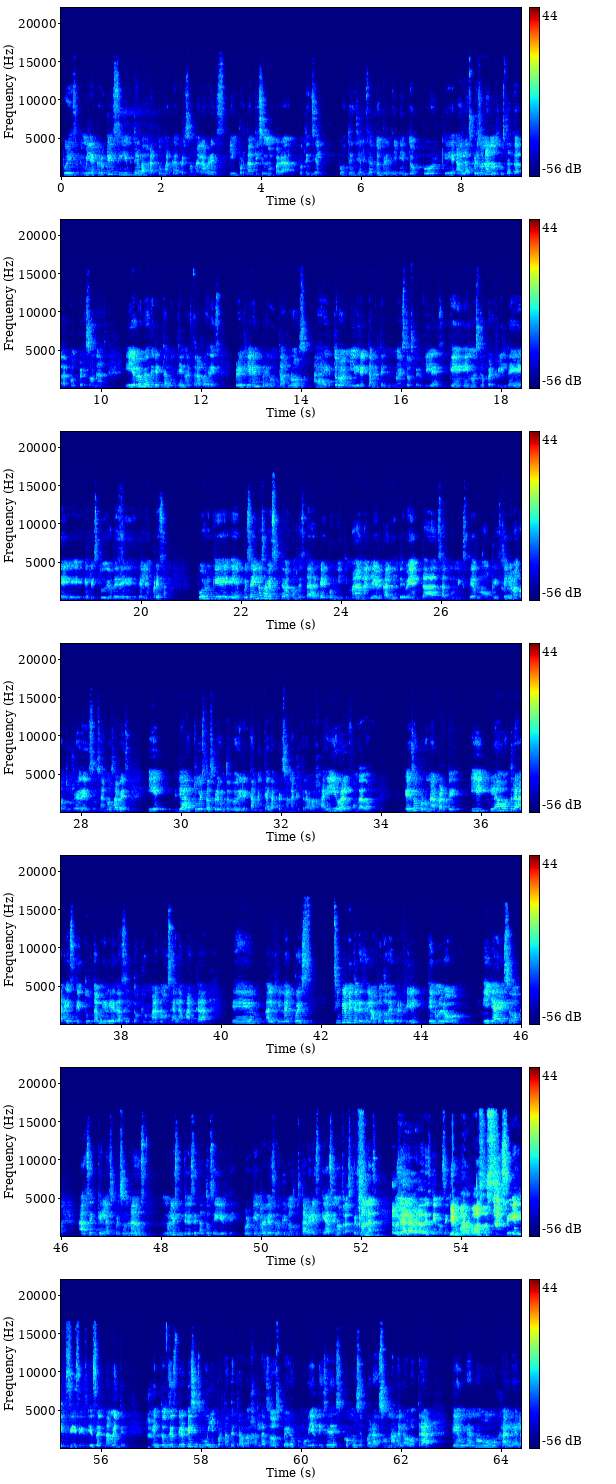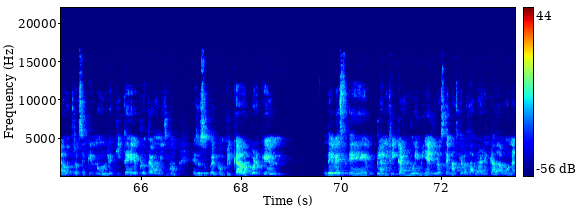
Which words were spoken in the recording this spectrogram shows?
Pues mira, creo que sí, trabajar tu marca personal ahora es importantísimo para potencial, potencializar tu emprendimiento porque a las personas nos gusta tratar con personas y yo lo veo directamente en nuestras redes. prefieren preguntarnos a Héctor o a mí directamente en nuestros perfiles que en nuestro perfil del el estudio de, de, la empresa. Porque eh, pues ahí no sabes si te va a contestar el community manager, alguien de ventas, algún externo que esté llevando tus redes, o sea, no sabes y ya tú estás preguntando directamente a la persona que trabaja ahí o al fundador. Eso por una parte. Y la otra es que tú también le das el toque humano, o sea, la marca eh, al final pues simplemente desde la foto de perfil tiene un logo y ya eso hace que las personas no les interese tanto seguirte, porque en redes lo que nos gusta ver es qué hacen otras personas. O sea, la verdad es que nos encanta. Bien morbosos. Sí, sí, sí, sí, exactamente. Entonces creo que sí es muy importante trabajar las dos, pero como bien dices, cómo separas una de la otra, que una no jale a la otra, o sea, que no le quite protagonismo, eso es súper complicado porque debes eh, planificar muy bien los temas que vas a hablar en cada una.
